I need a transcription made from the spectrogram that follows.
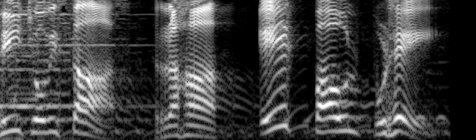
झी चोवीस तास. रहा एक पाऊल पुढे.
